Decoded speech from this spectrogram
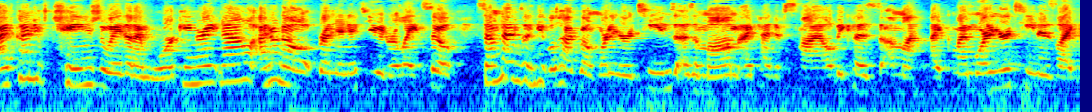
I've kind of changed the way that I'm working right now. I don't know, Brendon, if you would relate. So sometimes when people talk about morning routines as a mom, I kind of smile because I'm like, like my morning routine is like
